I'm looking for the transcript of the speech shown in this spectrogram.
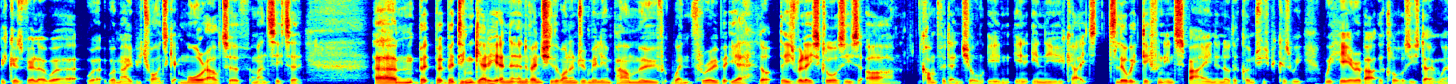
because Villa were, were were maybe trying to get more out of Man City. Um, but, but but didn't get it, and, and eventually the 100 million pound move went through. But yeah, look, these release clauses are confidential in, in, in the UK. It's, it's a little bit different in Spain and other countries because we, we hear about the clauses, don't we?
